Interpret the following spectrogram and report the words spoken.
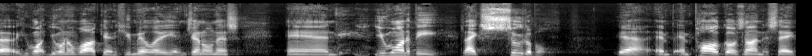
uh, you, want, you want to walk in humility and gentleness, and you want to be like suitable yeah, and, and Paul goes on to say,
